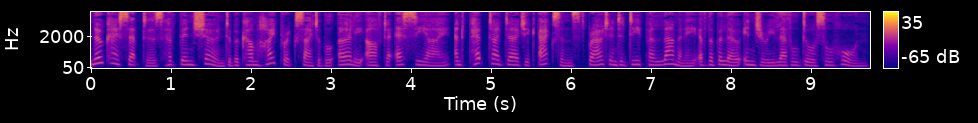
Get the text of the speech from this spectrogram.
nociceptors have been shown to become hyperexcitable early after SCI and peptidergic axons sprout into deeper laminae of the below injury level dorsal horn.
